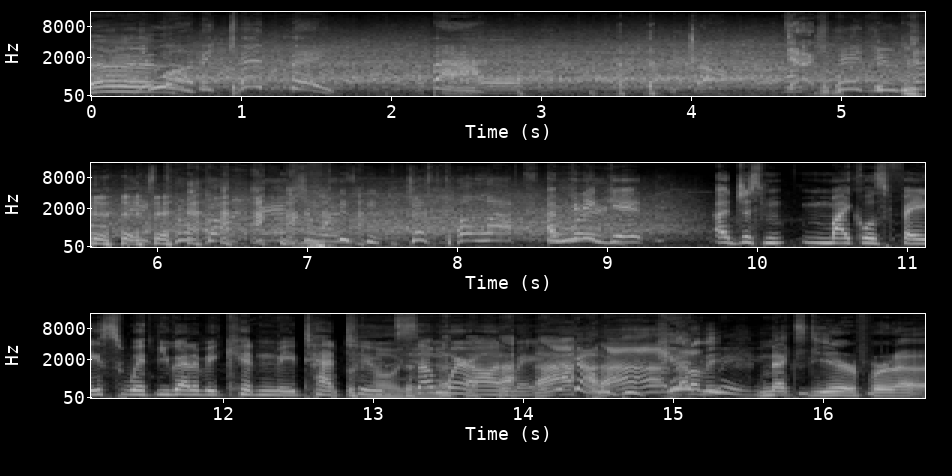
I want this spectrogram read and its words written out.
You want to be kidding me? Kid you not, these two gargantuans just collapsed. the I'm gonna ring. get uh, just Michael's face with "You got to be kidding me" tattooed Oh, yeah. somewhere on me. Ah, That'll be next year for uh,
